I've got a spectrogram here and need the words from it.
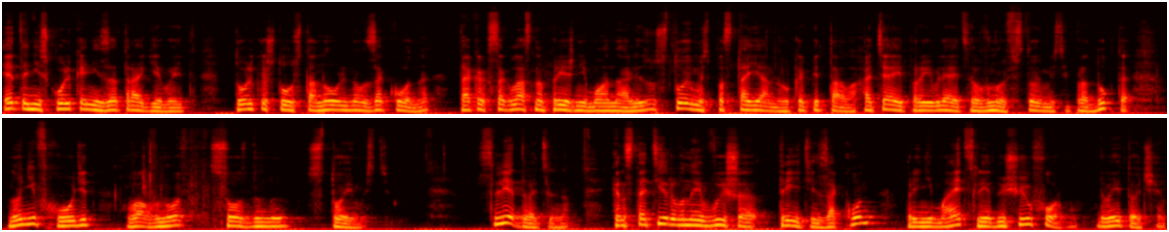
это нисколько не затрагивает только что установленного закона, так как согласно прежнему анализу стоимость постоянного капитала, хотя и проявляется вновь в стоимости продукта, но не входит во вновь созданную стоимость. Следовательно, констатированный выше третий закон принимает следующую форму. Двоеточие.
